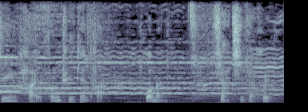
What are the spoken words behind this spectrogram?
听海风吹电台”。我们下期再会。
